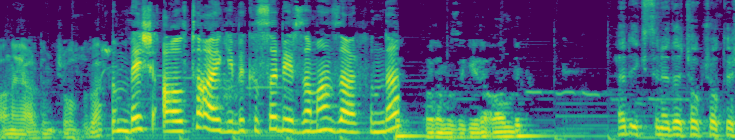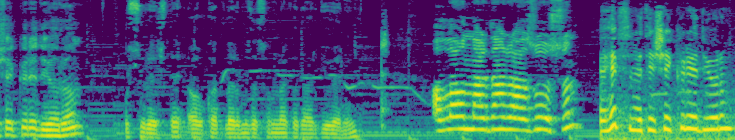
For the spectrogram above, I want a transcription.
bana yardımcı oldular. 5-6 ay gibi kısa bir zaman zarfında paramızı geri aldık. Her ikisine de çok çok teşekkür ediyorum. Bu süreçte avukatlarımıza sonuna kadar güvenin. Allah onlardan razı olsun. Hepsine teşekkür ediyorum.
